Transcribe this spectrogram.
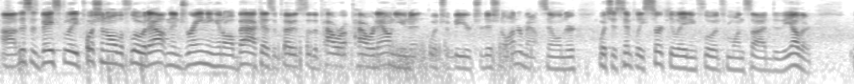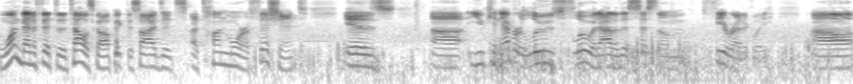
uh, this is basically pushing all the fluid out and then draining it all back as opposed to the power up, power down unit, which would be your traditional undermount cylinder, which is simply circulating fluid from one side to the other. One benefit to the telescopic, besides it's a ton more efficient, is uh, you can never lose fluid out of this system theoretically. Uh,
